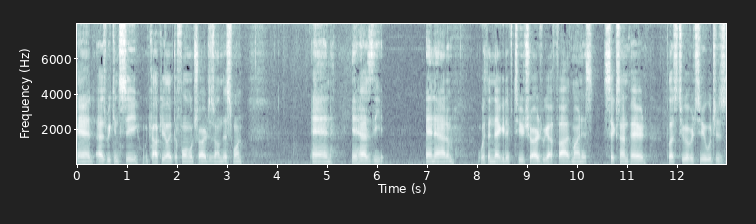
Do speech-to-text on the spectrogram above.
And as we can see, we calculate the formal charges on this one. And it has the N atom with a negative 2 charge. We got 5 minus 6 unpaired plus 2 over 2, which is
